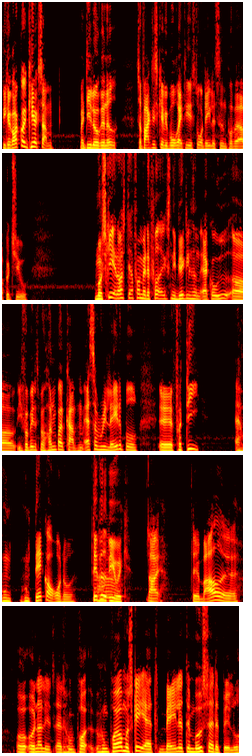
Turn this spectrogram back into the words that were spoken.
Vi kan godt gå i kirke sammen, men de er lukket ned. Så faktisk skal vi bruge rigtig stor del af tiden på at være objektive. Måske er det også derfor, at Mette Frederiksen i virkeligheden er gået ud og i forbindelse med håndboldkampen er så relatable, øh, fordi at hun, hun dækker over noget. Det ved Ah. vi jo ikke. Nej, det er meget øh, underligt, at hun, prøver, hun prøver måske at male det modsatte billede.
